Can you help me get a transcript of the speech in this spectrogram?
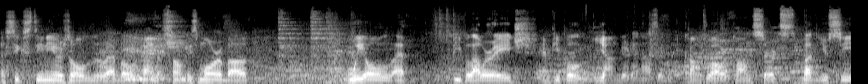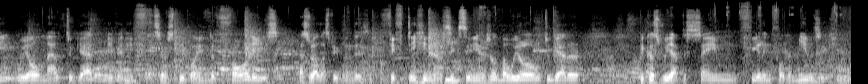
a 16 years old rebel kind of song it's more about we all have people our age and people younger than us that come to our concerts but you see we all melt together even if there's people in the 40s as well as people in the 15 or hmm. 16 years old but we're all together because we have the same feeling for the music, you know.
